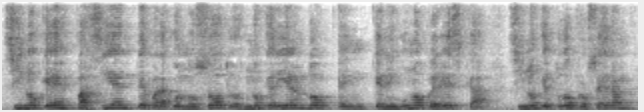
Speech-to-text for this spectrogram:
sino que es paciente para con nosotros, no queriendo en que ninguno perezca, sino que todos procedan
